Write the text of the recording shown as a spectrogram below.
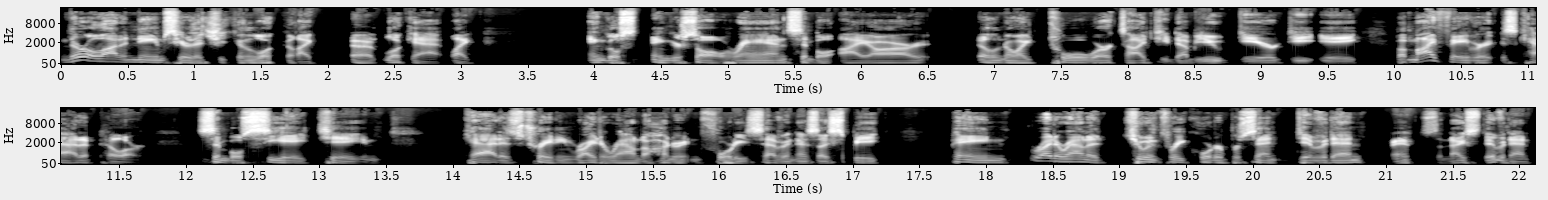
And there are a lot of names here that you can look like uh, look at, like Ingles, Ingersoll Rand, symbol IR, Illinois Toolworks, ITW, Deere, DE. But my favorite is Caterpillar, symbol CAT. And CAT is trading right around 147 as I speak, paying right around a two and three quarter percent dividend. It's a nice dividend.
